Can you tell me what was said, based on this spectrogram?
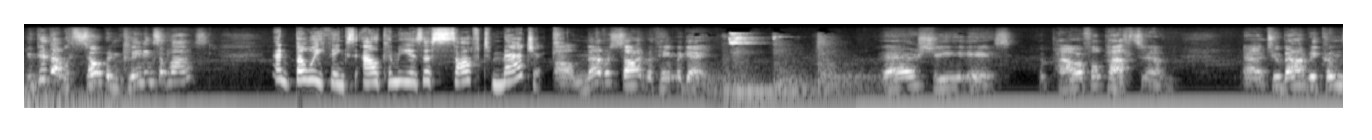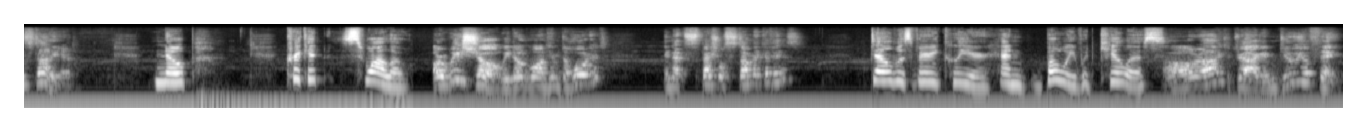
You did that with soap and cleaning supplies? And Bowie thinks alchemy is a soft magic. I'll never side with him again. There she is, the powerful Pathstone. Uh, too bad we couldn't study it. Nope. Cricket, swallow. Are we sure we don't want him to hoard it? In that special stomach of his? Dell was very clear, and Bowie would kill us. All right, Dragon, do your thing.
